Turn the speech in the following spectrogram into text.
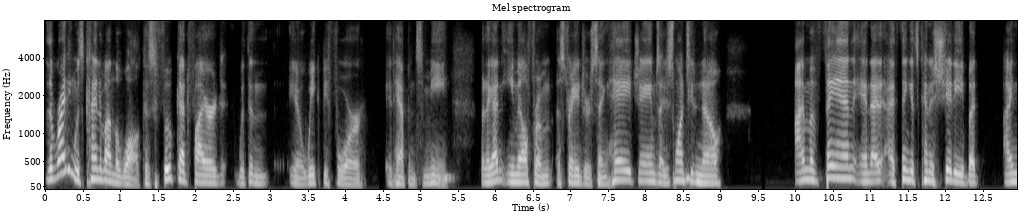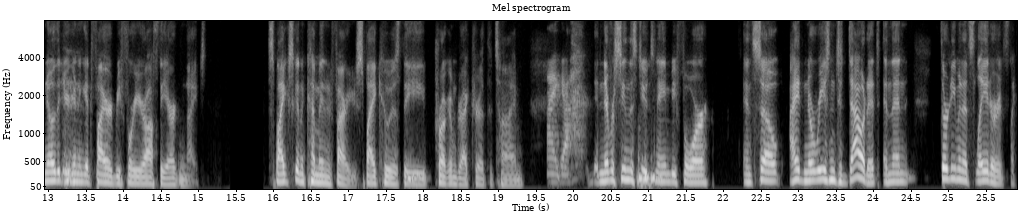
the writing was kind of on the wall because Fook got fired within you know a week before it happened to me. Mm-hmm. But I got an email from a stranger saying, "Hey James, I just want you to know, I'm a fan, and I, I think it's kind of shitty, but I know that you're going to get fired before you're off the air tonight. Spike's going to come in and fire you. Spike, who is the mm-hmm. program director at the time." My God. I'd never seen this dude's name before. And so I had no reason to doubt it. And then mm-hmm. 30 minutes later, it's like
